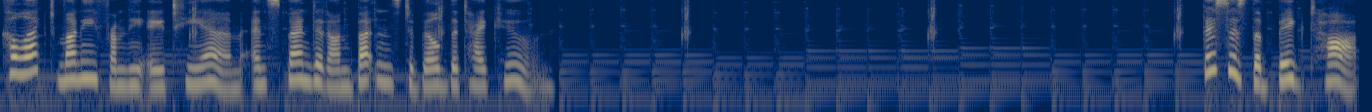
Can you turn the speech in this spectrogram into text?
Collect money from the ATM and spend it on buttons to build the Tycoon. This is the big top,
